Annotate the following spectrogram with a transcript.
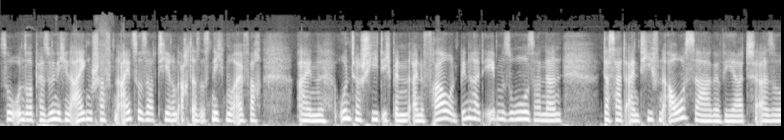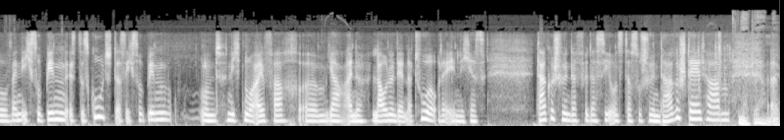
so unsere persönlichen Eigenschaften einzusortieren. Ach, das ist nicht nur einfach ein Unterschied, ich bin eine Frau und bin halt eben so, sondern das hat einen tiefen Aussagewert. Also wenn ich so bin, ist es gut, dass ich so bin und nicht nur einfach ähm, ja eine Laune der Natur oder ähnliches. Dankeschön dafür, dass Sie uns das so schön dargestellt haben. Ja, gerne. Äh,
